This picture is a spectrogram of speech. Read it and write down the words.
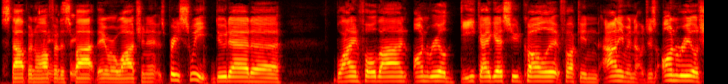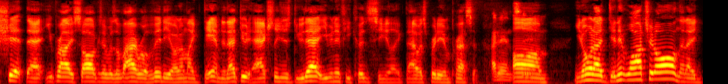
stopping off at a see it. spot. They were watching it. It was pretty sweet. Dude had a blindfold on, unreal deke, I guess you'd call it. Fucking, I don't even know, just unreal shit that you probably saw because it was a viral video. And I'm like, damn, did that dude actually just do that? Even if he could see, like that was pretty impressive. I didn't see. it. Um, you know what I didn't watch at all, and then I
